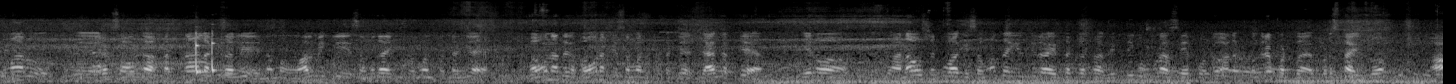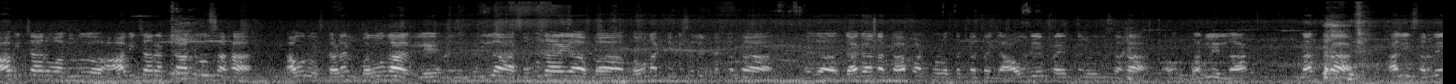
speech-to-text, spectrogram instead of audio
ಸುಮಾರು ಎರಡು ಸಾವಿರದ ಹದಿನಾಲ್ಕರಲ್ಲಿ ನಮ್ಮ ವಾಲ್ಮೀಕಿ ಸಮುದಾಯಕ್ಕೆ ಸಂಬಂಧಪಟ್ಟಂಗೆ, ಭವನದ, ಭವನಕ್ಕೆ ಸಂಬಂಧಪಟ್ಟಂಗೆ ಜಾಗಕ್ಕೆ ಏನು ಅನಾವಶ್ಯಕವಾಗಿ ಸಂಬಂಧ ಇಲ್ದಿರ ಇರ್ತಕ್ಕಂಥ ವ್ಯಕ್ತಿಗೂ ಕೂಡ ಸೇರಿಕೊಂಡು ಅದಕ್ಕೆ ತೊಂದರೆ ಪಡ್ತಾ, ಪಡಿಸ್ತಾ ಇದ್ರು. ಆ ವಿಚಾರವಾದರೂ, ಆ ವಿಚಾರಕ್ಕಾದರೂ ಸಹ ಅವರು ಸ್ಥಳಕ್ಕೆ ಬರೋದಾಗಲಿ, ಇಲ್ಲ ಆ ಸಮುದಾಯ ಬ, ಭವನಕ್ಕೆ ಮೀಸಲಿರ್ತಕ್ಕಂಥ ಜಾಗನ ಕಾಪಾಡಿಕೊಳ್ಳತಕ್ಕಂಥ ಯಾವುದೇ ಪ್ರಯತ್ನಗಳಿಗೂ ಸಹ ಅವರು ಬರಲಿಲ್ಲ. ನಂತರ ಅಲ್ಲಿ ಸರ್ವೆ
